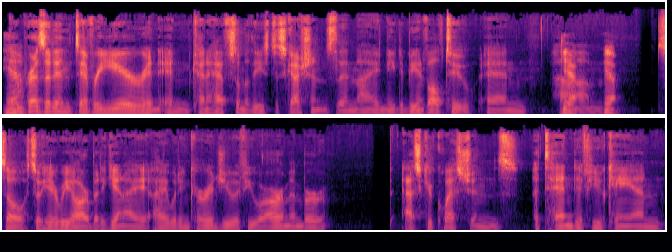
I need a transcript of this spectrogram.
Yeah. the president every year and, and kind of have some of these discussions, then I need to be involved too. And Yeah. um, yeah. so so here we are. But again, I, I would encourage you if you are a member, ask your questions, attend if you can.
